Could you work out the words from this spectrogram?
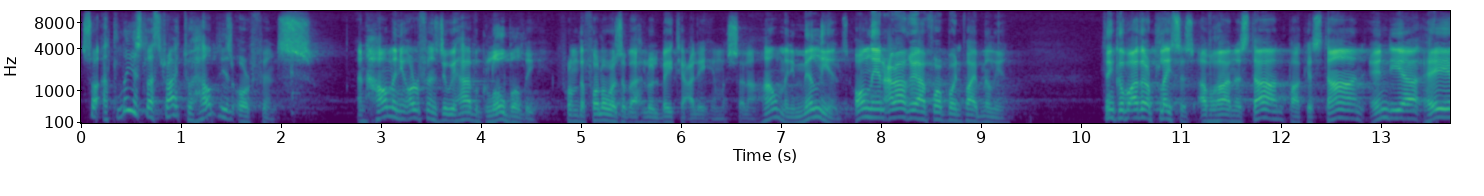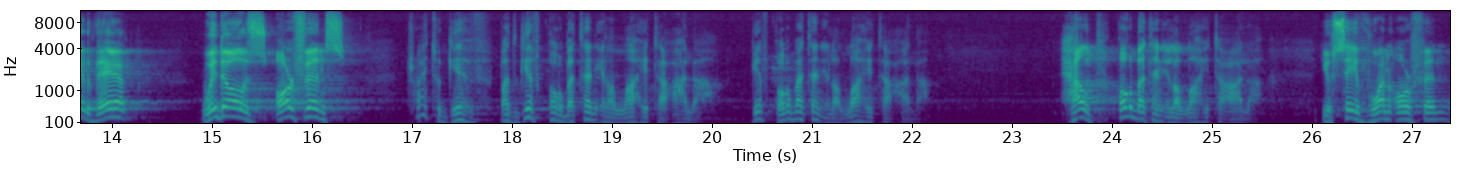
So at least let's try to help these orphans. And how many orphans do we have globally from the followers of Ahlul Bayt? How many? Millions. Only in Iraq we have 4.5 million. Think of other places, Afghanistan, Pakistan, India, here, there. Widows, orphans. Try to give, but give qurbatan ila Allah ta'ala. Give qurbatan ila Allah ta'ala. Help qurbatan ila Allah ta'ala. You save one orphan,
